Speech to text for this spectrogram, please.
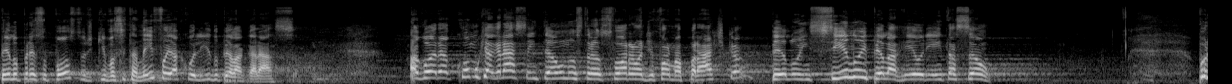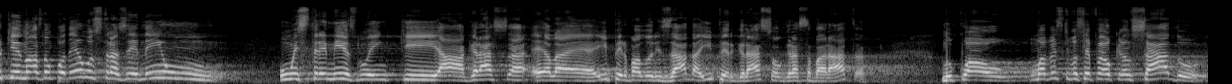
pelo pressuposto de que você também foi acolhido pela graça. Agora, como que a graça então nos transforma de forma prática? Pelo ensino e pela reorientação. Porque nós não podemos trazer nenhum um extremismo em que a graça ela é hipervalorizada, a hipergraça ou graça barata, no qual, uma vez que você foi alcançado,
